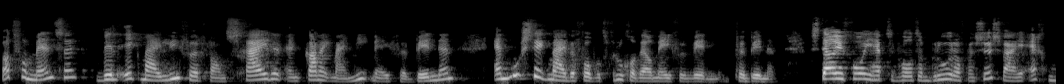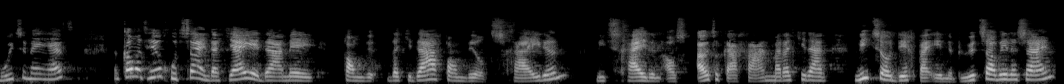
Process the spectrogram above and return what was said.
Wat voor mensen wil ik mij liever van scheiden en kan ik mij niet mee verbinden? En moest ik mij bijvoorbeeld vroeger wel mee verbinden? Stel je voor, je hebt bijvoorbeeld een broer of een zus waar je echt moeite mee hebt. Dan kan het heel goed zijn dat jij je daarmee van, dat je daarvan wilt scheiden. niet scheiden als uit elkaar gaan, maar dat je daar niet zo dichtbij in de buurt zou willen zijn,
